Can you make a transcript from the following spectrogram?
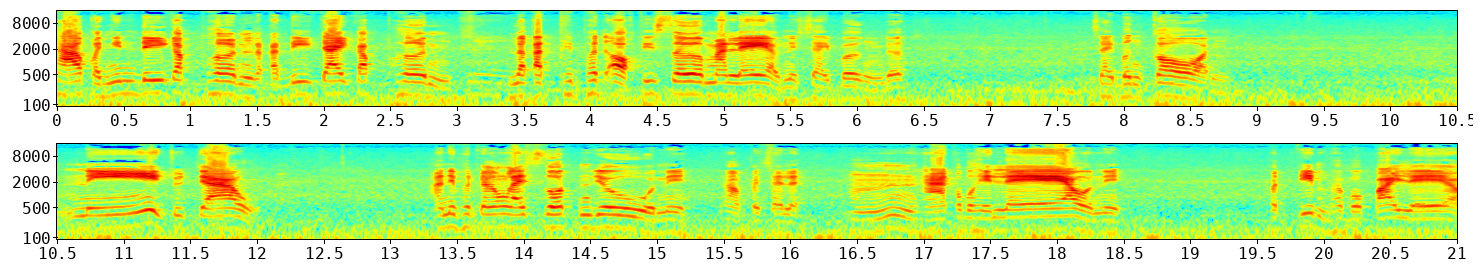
ขาวก็ยินดีกับเพิ่นแล้วก็ดีใจกับเพิ่นแม่แล้วก็ที่เพิ่นออกที่เซอร์มาแล้วนี่ใส่เบิ่งเด้อใส่เบิ่งก่อน นี่จุเจ้า อันนี้เพิ่นกำลังไลฟ์สดอยู่นี่เอาไปใส่เลยอืมหาก็บ่เห็นแล้วนี่ ปัดจิ้มพะบ่ไปแล้ว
